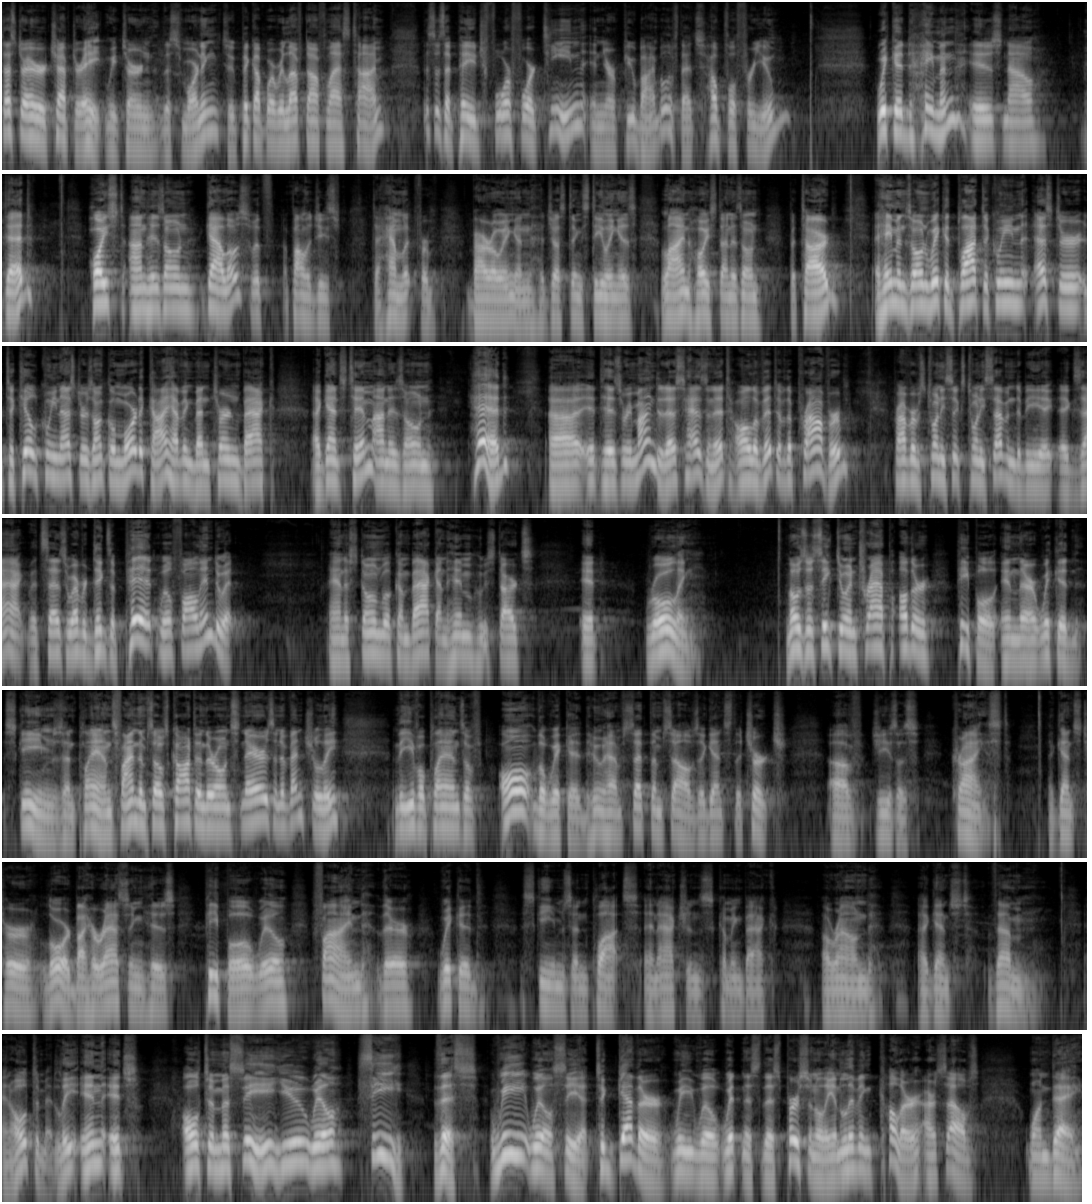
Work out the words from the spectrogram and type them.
To Esther chapter 8, we turn this morning to pick up where we left off last time. This is at page 414 in your Pew Bible, if that's helpful for you. Wicked Haman is now dead, hoist on his own gallows, with apologies to Hamlet for borrowing and adjusting, stealing his line, hoist on his own petard. Haman's own wicked plot to Queen Esther to kill Queen Esther's uncle Mordecai, having been turned back against him on his own head, uh, it has reminded us, hasn't it, all of it, of the proverb, Proverbs 26, 27 to be exact, that says, Whoever digs a pit will fall into it, and a stone will come back on him who starts it rolling. Those who seek to entrap other people in their wicked schemes and plans find themselves caught in their own snares and eventually the evil plans of all the wicked who have set themselves against the church of Jesus Christ, against her Lord by harassing his people, will find their wicked schemes and plots and actions coming back around against them. And ultimately, in its ultimacy, you will see this. We will see it. Together, we will witness this personally in living color ourselves one day.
